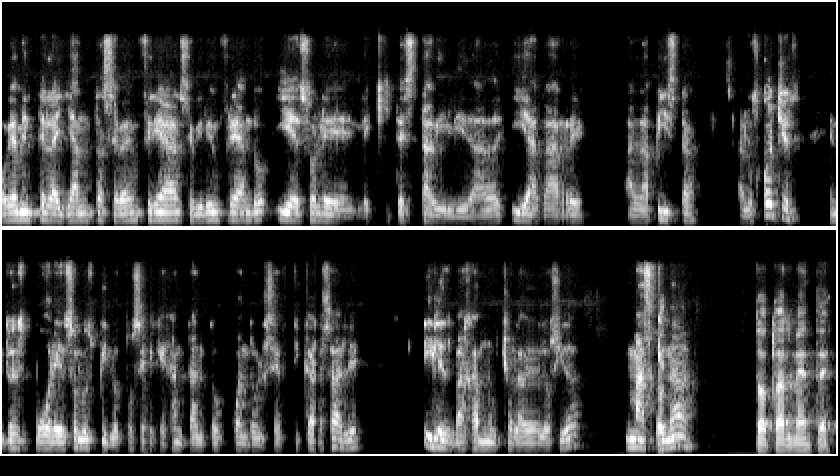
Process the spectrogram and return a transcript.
obviamente la llanta se va a enfriar, se ir enfriando y eso le, quita estabilidad y agarre a la pista, a los coches. Entonces, por eso los pilotos se quejan tanto cuando el safety car sale y les baja mucho la velocidad, más que nada. Totalmente.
